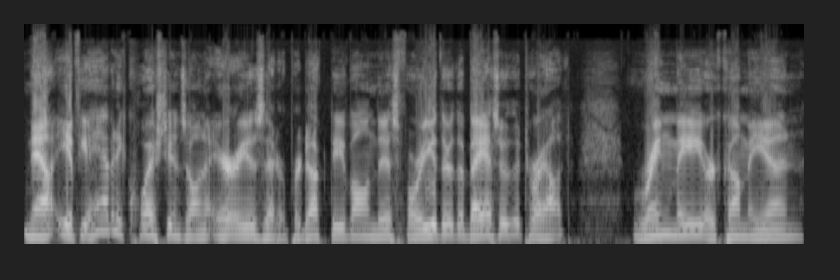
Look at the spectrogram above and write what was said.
Now, if you have any questions on areas that are productive on this for either the bass or the trout, ring me or come in.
